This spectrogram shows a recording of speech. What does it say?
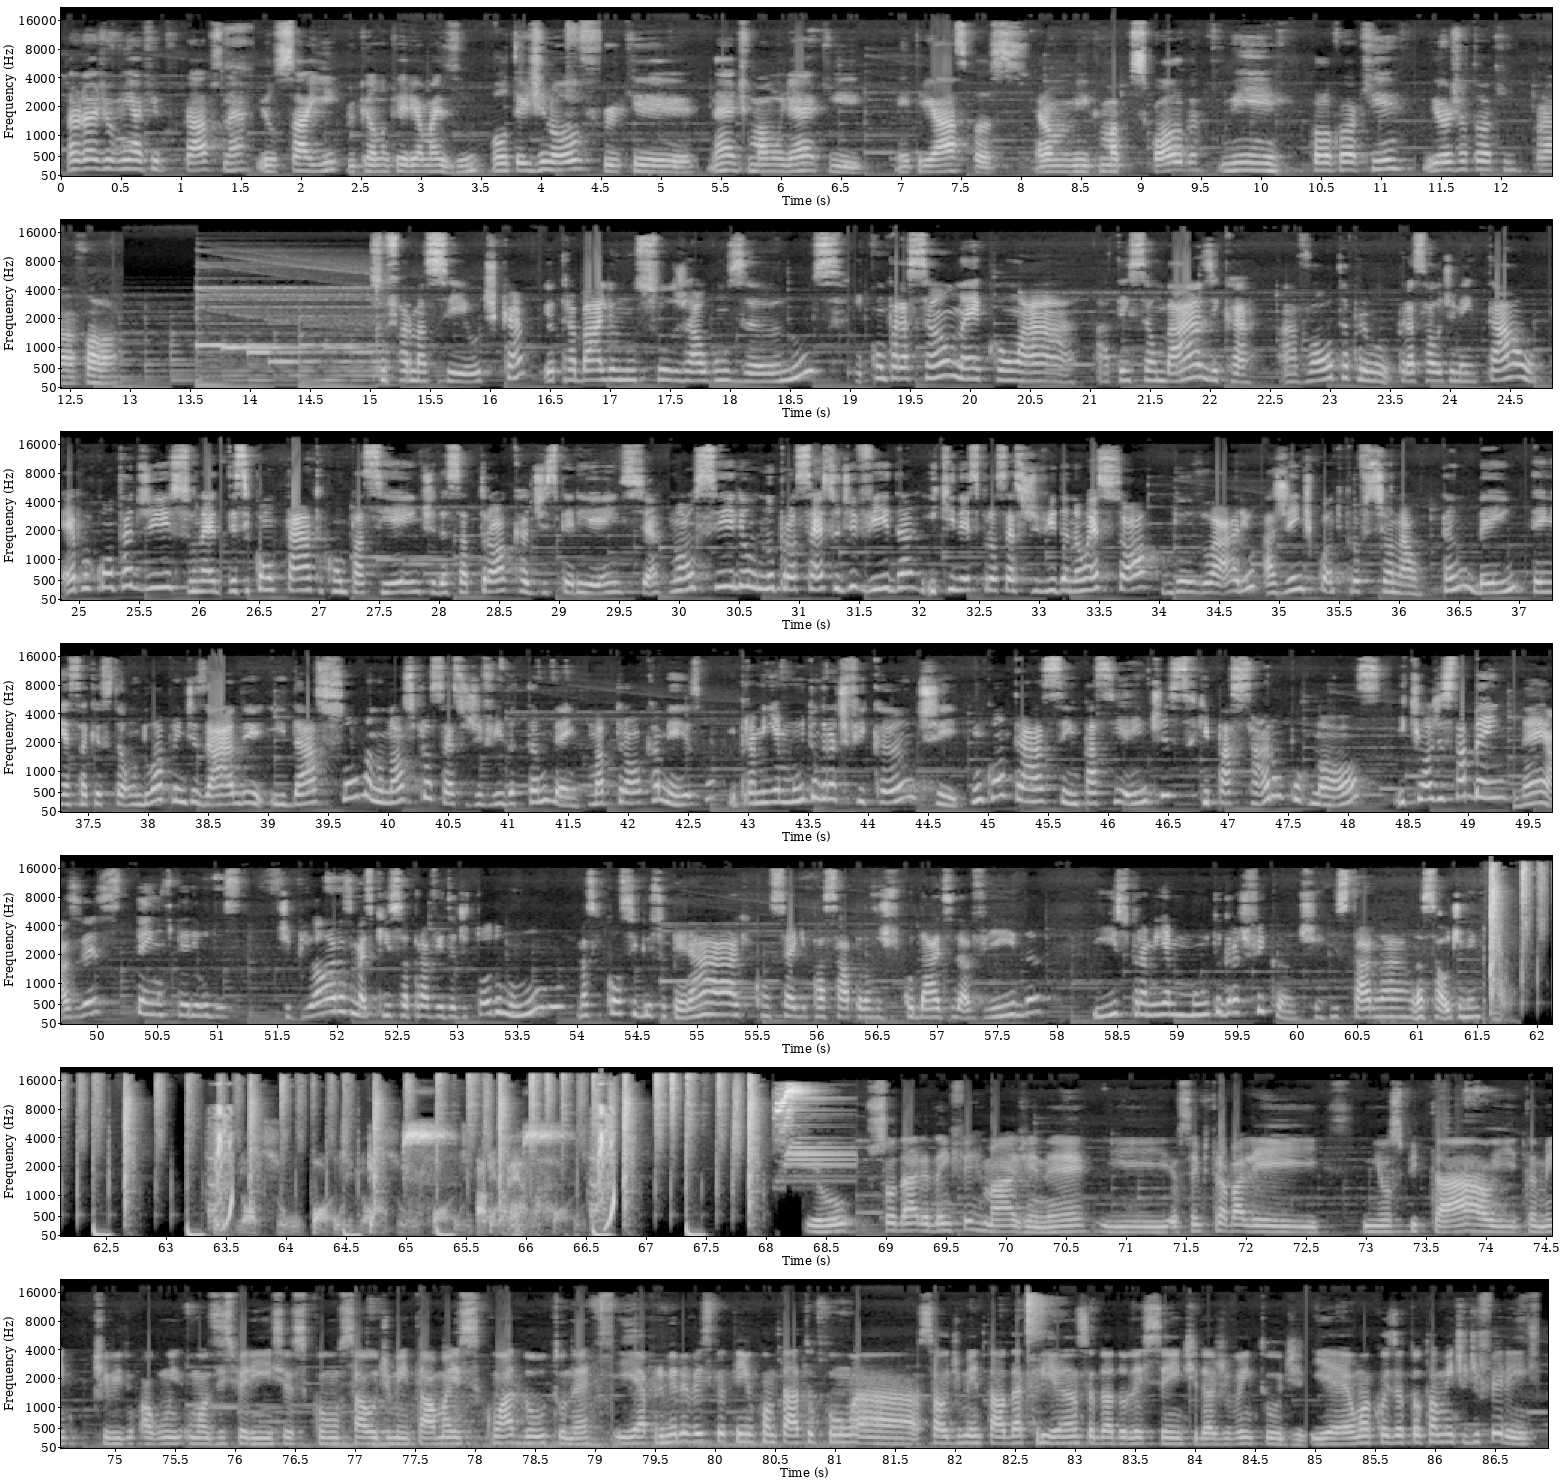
Na verdade, eu vim aqui pro CAPS, né? Eu saí porque eu não queria mais vir. Voltei de novo porque, né, tinha uma mulher que, entre aspas, era meio que uma psicóloga, me colocou aqui e hoje eu tô aqui pra falar. Sou farmacêutica, eu trabalho no SUS já há alguns anos. Em comparação né, com a atenção básica, a volta para a saúde mental é por conta disso, né? Desse contato com o paciente, dessa troca de experiência, no auxílio no processo de vida e que nesse processo de vida não é só do usuário, a gente, quanto profissional, também tem essa questão do aprendizado e, e da soma no nosso processo de vida também. Uma troca mesmo. E para mim é muito gratificante encontrar, assim, pacientes que passaram por nós e que hoje está bem, né? Às vezes tem uns períodos de pioras, mas que isso é para a vida de todo mundo, mas que conseguiu superar, que consegue passar pelas dificuldades da vida. E isso para mim é muito gratificante, estar na, na saúde mental. Eu sou da área da enfermagem, né? E eu sempre trabalhei em hospital e também tive algumas experiências com saúde mental, mas com adulto, né? E é a primeira vez que eu tenho contato com a saúde mental da criança, do adolescente, da juventude. E é uma coisa totalmente diferente.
